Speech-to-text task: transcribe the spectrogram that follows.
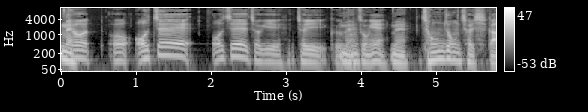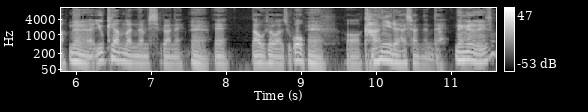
네. 저, 어, 어제, 어제 저기, 저희 그 네. 방송에 네. 정종철 씨가 네네. 아, 유쾌한 만남 시간에 네. 예, 나오셔가지고 네. 어, 강의를 하셨는데 냉면에 대해서?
